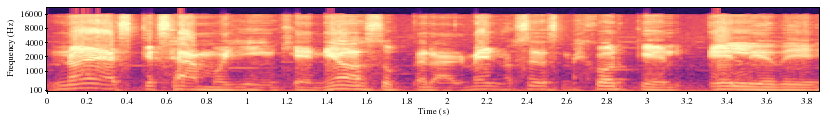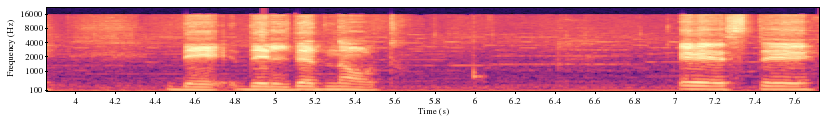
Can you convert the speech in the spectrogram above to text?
No es que sea muy ingenioso, pero al menos es mejor que el L de, de del Dead Note. Este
